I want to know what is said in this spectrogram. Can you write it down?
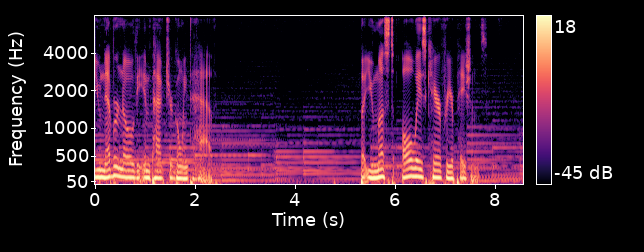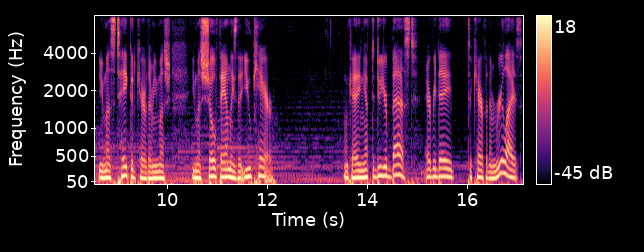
You never know the impact you're going to have. But you must always care for your patients. You must take good care of them. You must you must show families that you care. Okay? And you have to do your best every day to care for them. Realize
